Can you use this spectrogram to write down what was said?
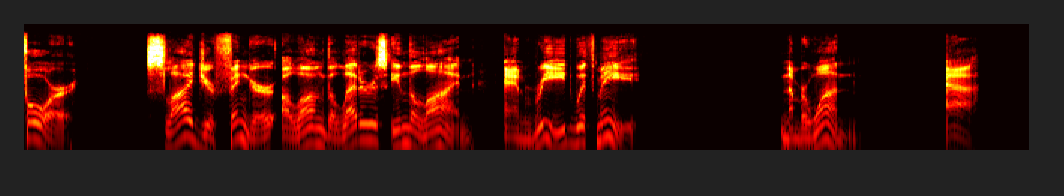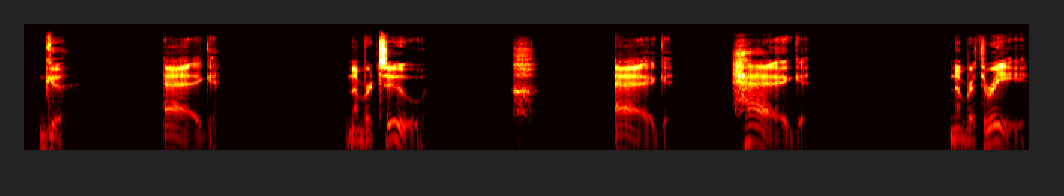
4. Slide your finger along the letters in the line and read with me. Number 1. A. G. Egg. Number 2. H. egg. Hag. Number 3.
